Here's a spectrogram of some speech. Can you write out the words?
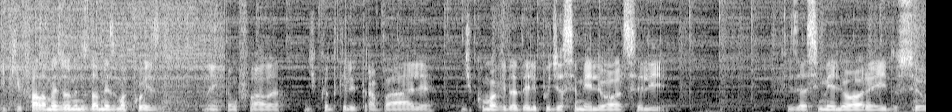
e que fala mais ou menos da mesma coisa. Né? Então fala de quanto que ele trabalha, de como a vida dele podia ser melhor se ele fizesse melhor aí do seu,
